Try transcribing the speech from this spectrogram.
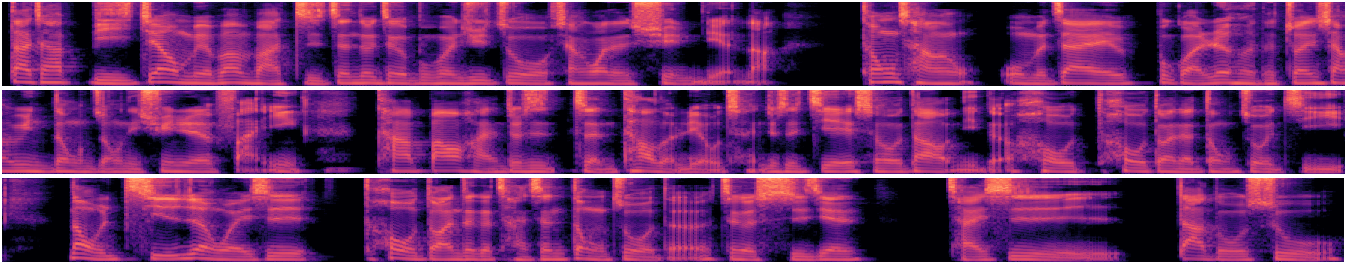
大家比较没有办法只针对这个部分去做相关的训练啦。通常我们在不管任何的专项运动中，你训练的反应，它包含就是整套的流程，就是接收到你的后后端的动作记忆。那我其实认为是后端这个产生动作的这个时间，才是大多数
